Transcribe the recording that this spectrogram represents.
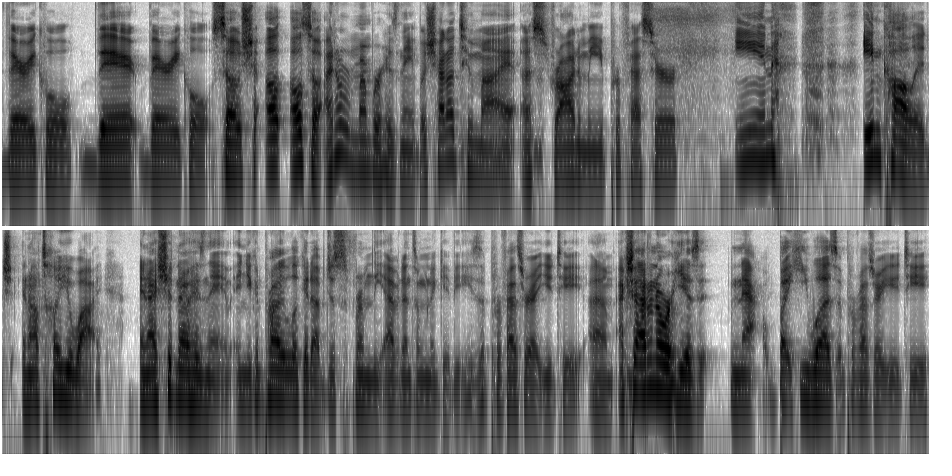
very cool. Very very cool. So sh- also, I don't remember his name, but shout out to my astronomy professor in in college, and I'll tell you why. And I should know his name, and you can probably look it up just from the evidence I'm going to give you. He's a professor at UT. Um, actually, I don't know where he is now, but he was a professor at UT.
